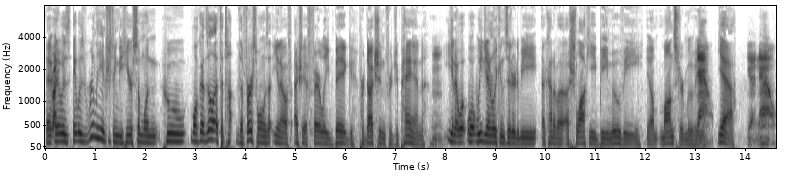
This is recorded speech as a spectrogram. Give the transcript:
And Right. It was it was really interesting to hear someone who, well, Godzilla at the time, the first one was you know actually a fairly big production for Japan Hmm. you know what, what we generally consider to be a kind of a, a schlocky B movie, you know, monster movie. Now. yeah, Yeah, now.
